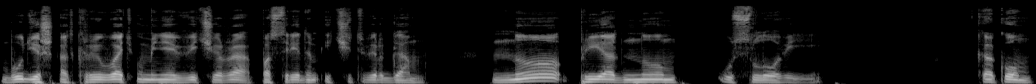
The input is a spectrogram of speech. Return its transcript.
будешь открывать у меня вечера по средам и четвергам, но при одном условии. Каком?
